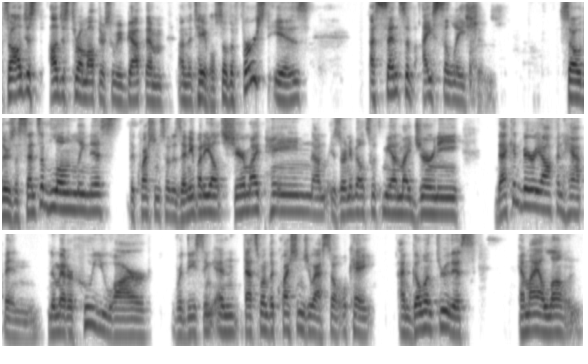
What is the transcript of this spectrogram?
so I'll just I'll just throw them out there so we've got them on the table. So the first is a sense of isolation. So there's a sense of loneliness. The question: So does anybody else share my pain? Um, is there anybody else with me on my journey? That can very often happen, no matter who you are. Where these things, and that's one of the questions you ask. So, okay, I'm going through this. Am I alone?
